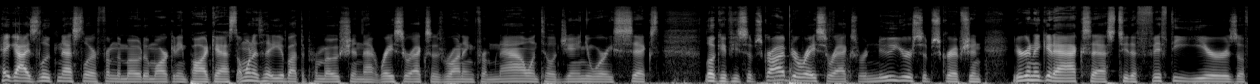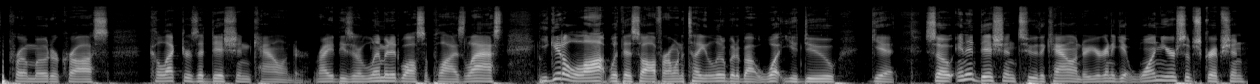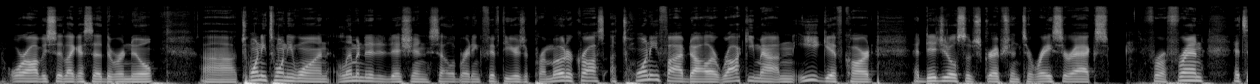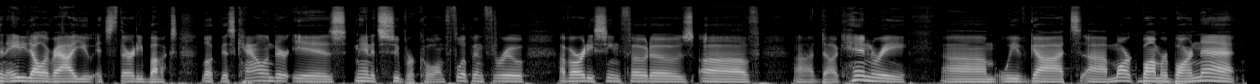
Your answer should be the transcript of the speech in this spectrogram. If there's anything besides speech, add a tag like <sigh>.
Hey guys, Luke Nesler from the Moto Marketing Podcast. I want to tell you about the promotion that RacerX is running from now until January 6th. Look, if you subscribe to RacerX, renew your subscription, you're going to get access to the 50 years of pro motocross collector's edition calendar, right? These are limited while supplies last. You get a lot with this offer. I want to tell you a little bit about what you do get. So, in addition to the calendar, you're going to get one year subscription, or obviously, like I said, the renewal. Uh, 2021 limited edition celebrating 50 years of pro motocross, a $25 Rocky Mountain e gift card, a digital subscription to RacerX for a friend. It's an $80 value. It's 30 bucks. Look, this calendar is, man, it's super cool. I'm flipping through. I've already seen photos of uh, Doug Henry. Um, we've got uh, Mark Bomber Barnett.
